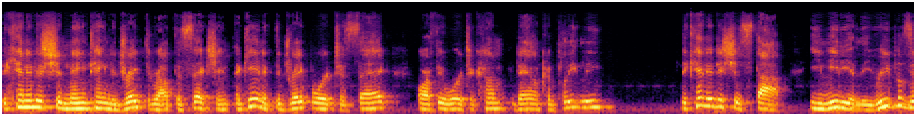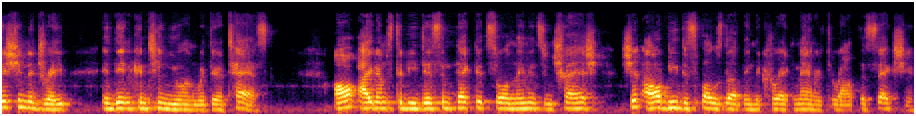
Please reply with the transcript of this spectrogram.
The candidates should maintain the drape throughout the section. Again, if the drape were to sag or if it were to come down completely, the candidates should stop immediately, reposition the drape, and then continue on with their task. All items to be disinfected, soil linens, and trash should all be disposed of in the correct manner throughout the section.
